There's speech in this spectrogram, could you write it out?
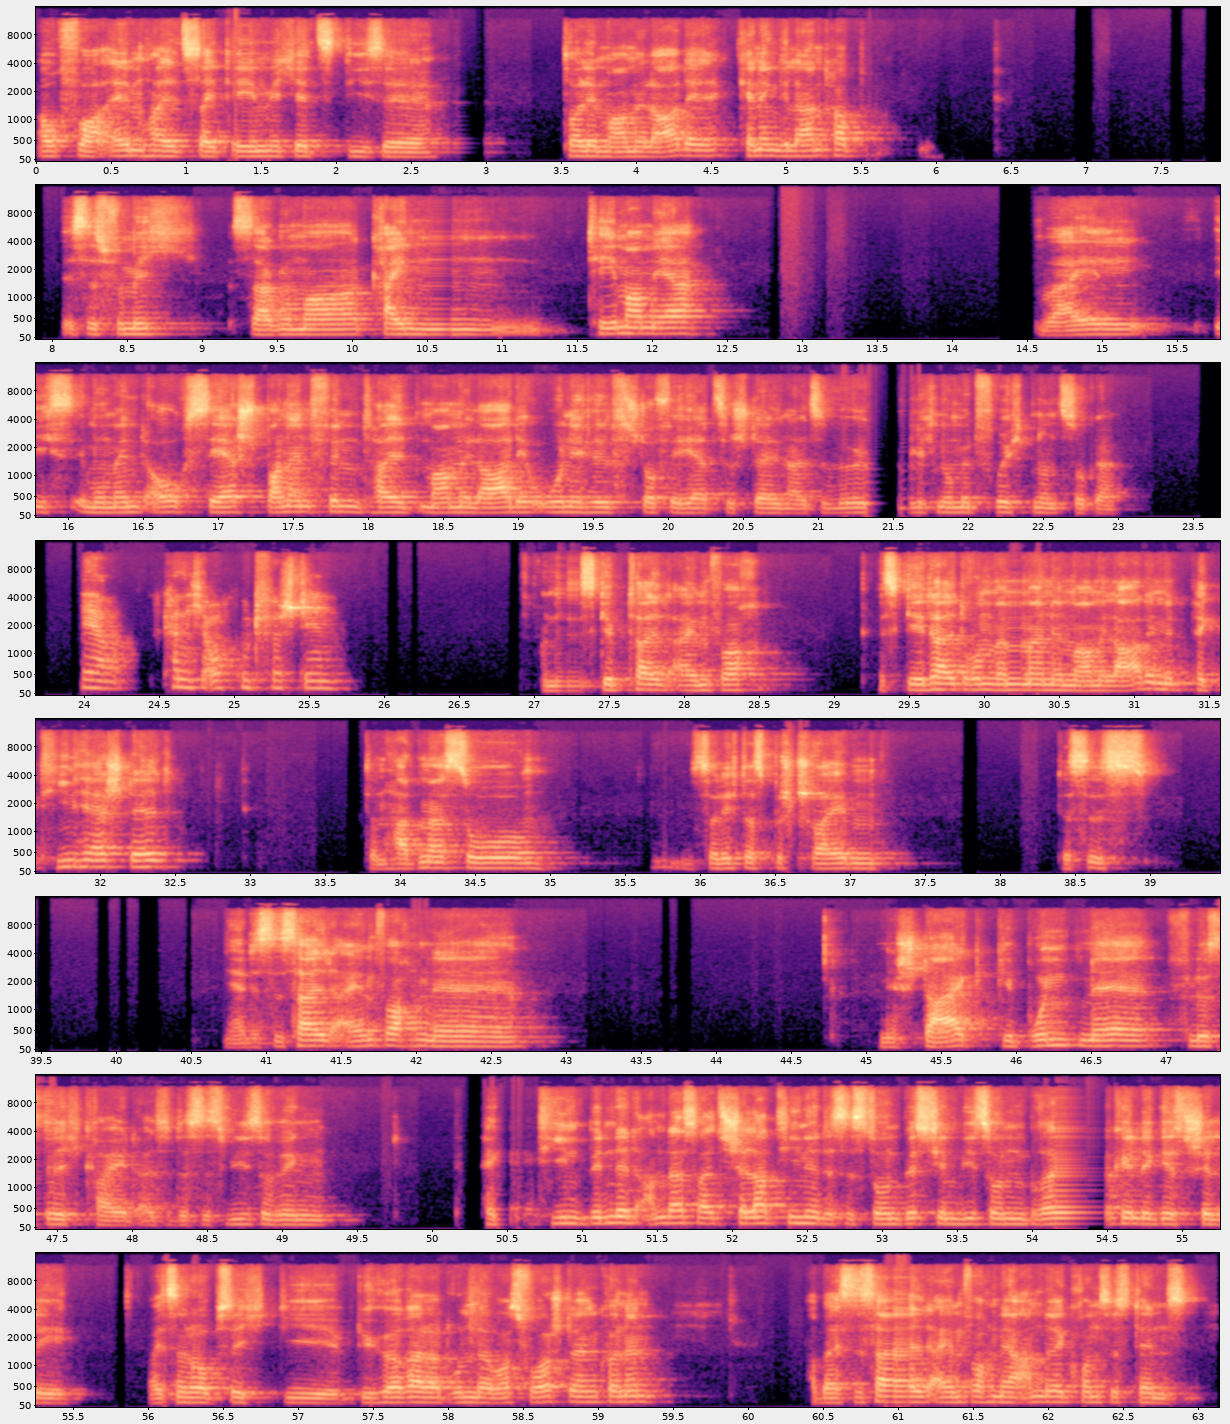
auch vor allem halt seitdem ich jetzt diese tolle Marmelade kennengelernt habe, ist es für mich, sagen wir mal, kein Thema mehr, weil ich es im Moment auch sehr spannend finde, halt Marmelade ohne Hilfsstoffe herzustellen, also wirklich nur mit Früchten und Zucker. Ja, kann ich auch gut verstehen. Und es gibt halt einfach, es geht halt darum, wenn man eine Marmelade mit Pektin herstellt, dann hat man so, wie soll ich das beschreiben? Das ist, ja, das ist halt einfach eine, eine stark gebundene Flüssigkeit. Also das ist wie so wegen Pektin bindet anders als Gelatine. Das ist so ein bisschen wie so ein bröckeliges Gelee. Weiß nicht, ob sich die, die Hörer darunter was vorstellen können. Aber es ist halt einfach eine andere Konsistenz.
